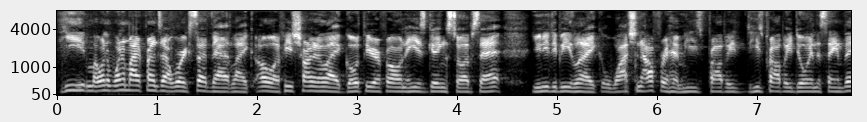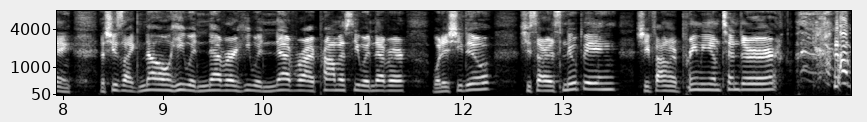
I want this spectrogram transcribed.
he one one of my friends at work said that like, oh, if he's trying to like go through your phone and he's getting so upset, you need to be like watching out for him. He's probably he's probably doing the same thing. And she's like, no, he would never, he would never. I promise he would never. What did she do? She started snooping. She found a premium Tinder. A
